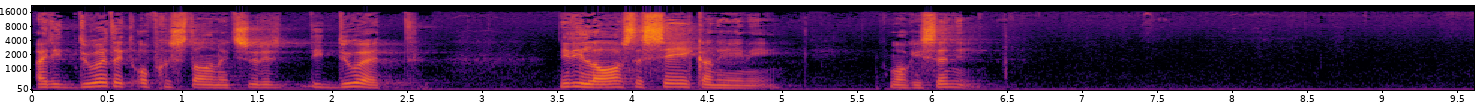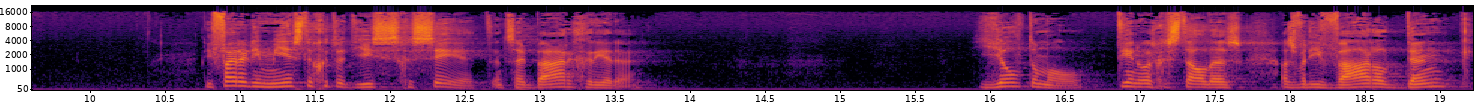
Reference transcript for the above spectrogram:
uit die dood uit opgestaan het sodat die dood nie die laaste sê kan hê nie maak nie sin nie. Die feit dat die meeste goed wat Jesus gesê het in sy bergrede heeltemal teenoorgestelde is as wat die wêreld dink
